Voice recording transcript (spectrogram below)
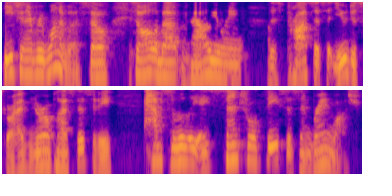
each and every one of us. So it's all about valuing this process that you described, neuroplasticity, absolutely a central thesis in Brain Wash.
